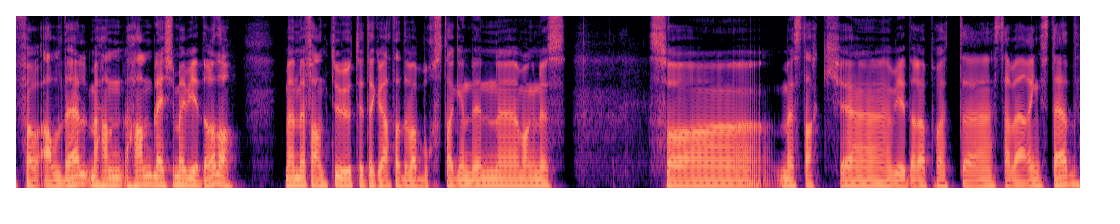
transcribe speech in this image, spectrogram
for all del. Men han, han ble ikke med videre, da. Men vi fant jo ut etter hvert at det var bursdagen din, eh, Magnus. Så vi stakk eh, videre på et eh, serveringssted.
